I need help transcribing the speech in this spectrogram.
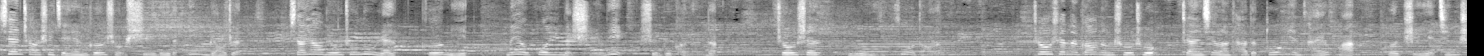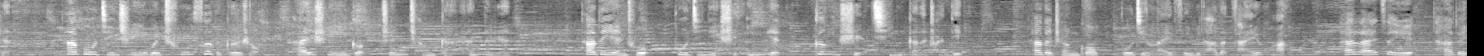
现场是检验歌手实力的硬标准，想要留住路人、歌迷，没有过硬的实力是不可能的。周深无疑做到了。周深的高能输出，展现了他的多面才华。和职业精神，他不仅是一位出色的歌手，还是一个真诚感恩的人。他的演出不仅仅是音乐，更是情感的传递。他的成功不仅来自于他的才华，还来自于他对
